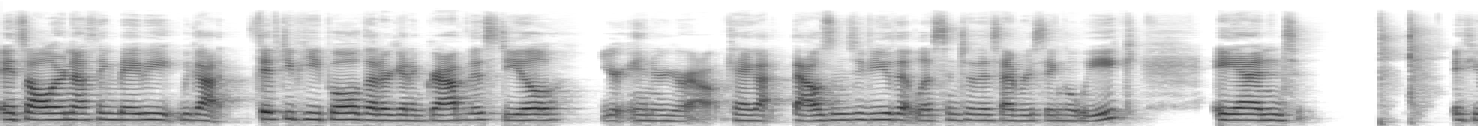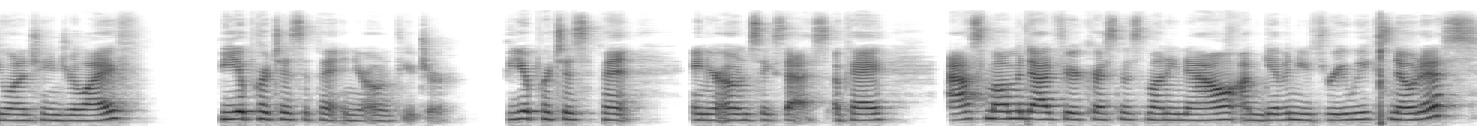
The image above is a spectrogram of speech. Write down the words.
It's all or nothing, baby. We got 50 people that are gonna grab this deal. You're in or you're out. Okay. I got thousands of you that listen to this every single week. And if you want to change your life, be a participant in your own future. Be a participant in your own success. Okay. Ask mom and dad for your Christmas money now. I'm giving you three weeks' notice.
